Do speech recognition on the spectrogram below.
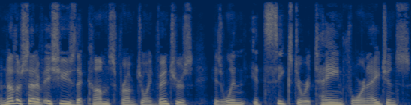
Another set of issues that comes from joint ventures is when it seeks to retain foreign agents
